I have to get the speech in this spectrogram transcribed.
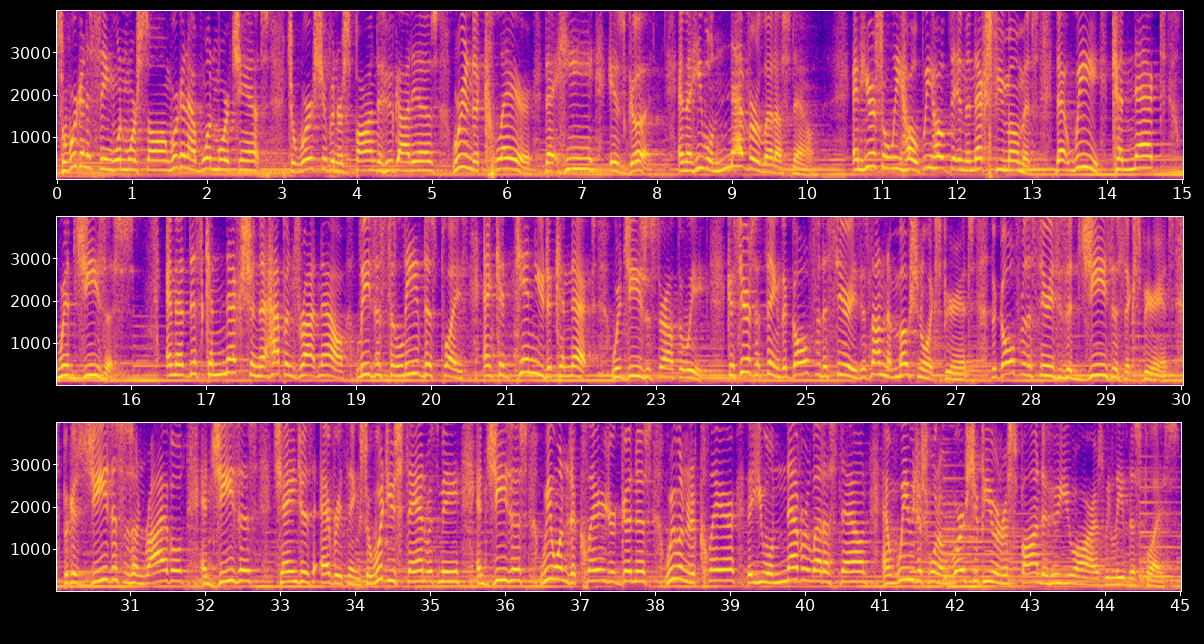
So we're going to sing one more song. We're going to have one more chance to worship and respond to who God is. We're going to declare that He is good and that He will never let us down. And here's what we hope. We hope that in the next few moments that we connect with Jesus and that this connection that happens right now leads us to leave this place and continue to connect with Jesus throughout the week. Because here's the thing the goal for the series is not an emotional experience, the goal for the series is a Jesus experience because Jesus is unrivaled and Jesus changes everything. So, would you stand with me? And Jesus, we want to declare your goodness. We want to declare that you will never let us down. And we just want to worship you and respond to who you are as we leave this place.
